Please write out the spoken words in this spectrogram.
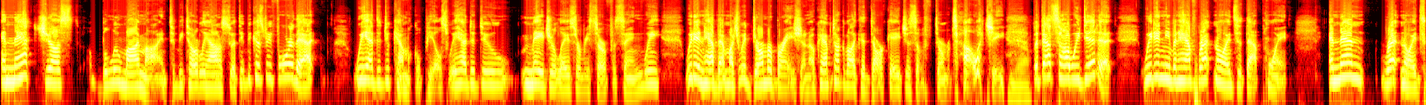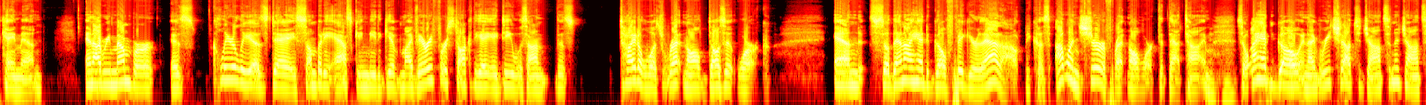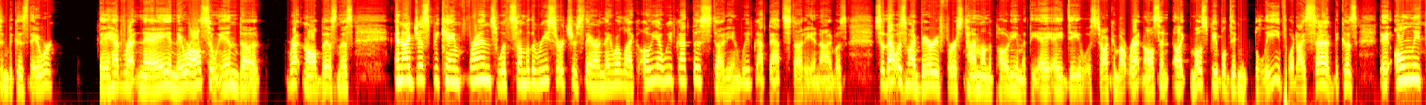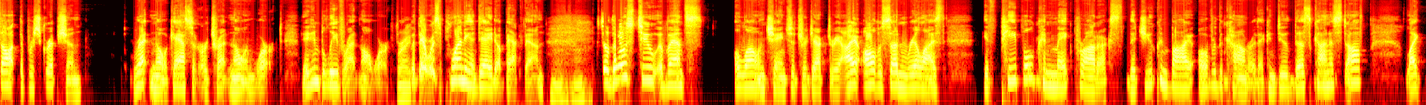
And that just blew my mind, to be totally honest with you, because before that, we had to do chemical peels. We had to do major laser resurfacing. We we didn't have that much. We had dermabrasion. Okay, I'm talking about like the dark ages of dermatology. Yeah. But that's how we did it. We didn't even have retinoids at that point. And then retinoids came in, and I remember as clearly as day somebody asking me to give my very first talk at the AAD was on this title was retinol does it work and so then I had to go figure that out because I wasn't sure if retinol worked at that time. Mm-hmm. So I had to go and I reached out to Johnson and Johnson because they were they had Retin A and they were also in the retinol business. And I just became friends with some of the researchers there and they were like, "Oh yeah, we've got this study and we've got that study." And I was so that was my very first time on the podium at the AAD was talking about retinols and like most people didn't believe what I said because they only thought the prescription retinoic acid or tretinoin worked. They didn't believe retinol worked. Right. But there was plenty of data back then. Mm-hmm. So those two events alone changed the trajectory. I all of a sudden realized if people can make products that you can buy over the counter that can do this kind of stuff, like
